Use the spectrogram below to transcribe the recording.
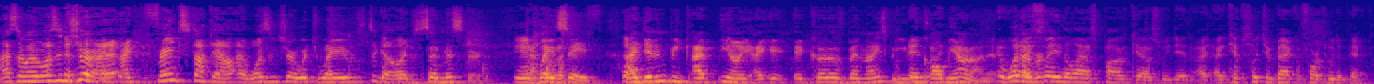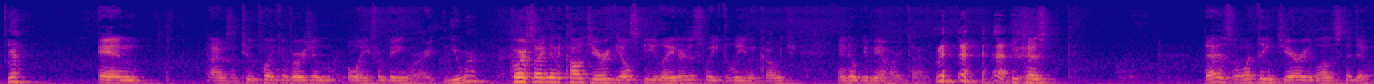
I so I wasn't sure. I, I Frank stuck out. I wasn't sure which way it was to go. I just said Mister. Yeah. Played safe. I didn't be. I you know I, it, it could have been nice, but you And- called me out on it. And what I Whatever. say in the last podcast we did, I, I kept switching back and forth who to pick, Yeah, and I was a two point conversion away from being right. you were. Of course, I'm going to call Jerry Gilski later this week, the Lehman coach, and he'll give me a hard time because that is the one thing Jerry loves to do.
